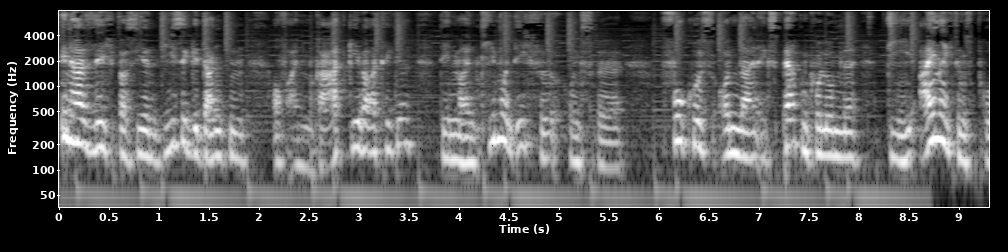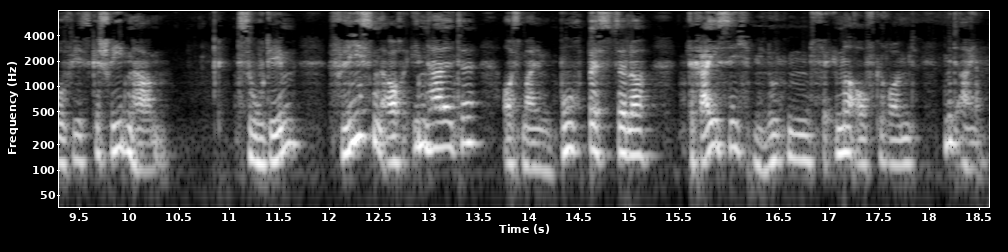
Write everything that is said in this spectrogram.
Inhaltlich basieren diese Gedanken auf einem Ratgeberartikel, den mein Team und ich für unsere Focus Online Expertenkolumne Die Einrichtungsprofis geschrieben haben. Zudem fließen auch Inhalte aus meinem Buchbestseller 30 Minuten für immer aufgeräumt mit ein.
